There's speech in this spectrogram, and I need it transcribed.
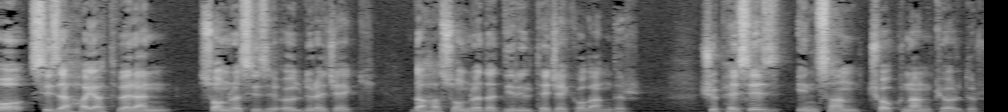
O size hayat veren, sonra sizi öldürecek, daha sonra da diriltecek olandır. Şüphesiz insan çok nankördür.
